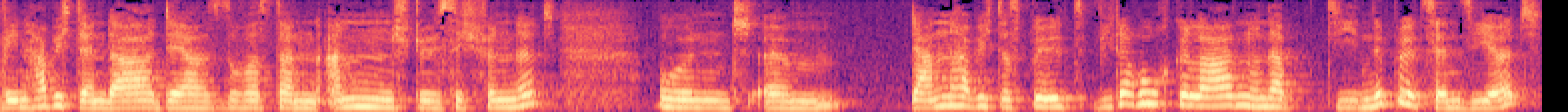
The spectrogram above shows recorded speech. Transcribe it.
wen habe ich denn da, der sowas dann anstößig findet? Und ähm, dann habe ich das Bild wieder hochgeladen und habe die Nippel zensiert.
